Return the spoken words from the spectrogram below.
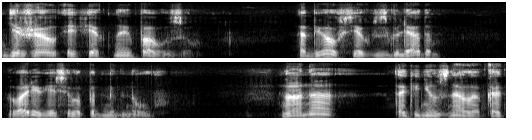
держал эффектную паузу. Обвел всех взглядом, Варя весело подмигнул. Но она так и не узнала, как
